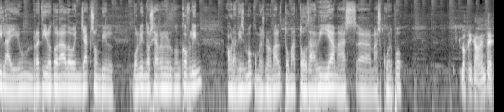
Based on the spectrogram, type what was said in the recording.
Eli un retiro dorado en Jacksonville volviéndose a reunir con Coughlin, ahora mismo, como es normal, toma todavía más, eh, más cuerpo. lógicamente.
